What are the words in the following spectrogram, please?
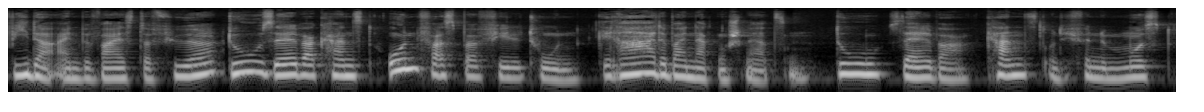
Wieder ein Beweis dafür, du selber kannst unfassbar viel tun, gerade bei Nackenschmerzen. Du selber kannst und ich finde musst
